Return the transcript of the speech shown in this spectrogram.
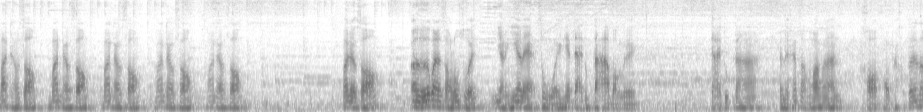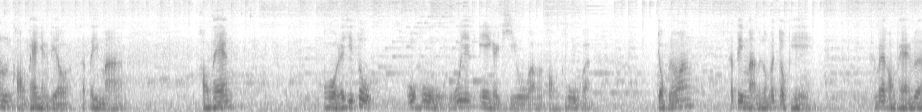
บ้านแถวสองบ้านแถวสองบ้านแถวสองบ้านแถวสองบ้านแถวสองบ้านแถวสองเออบ้านแถวสองลงสวย อย่างเงี้ยแหละสวยเงี้ยจ่ายทุกตาบอกเลย จ่ายทุกตาแต่เหลือแค่สองรอบเท่านั้น ขอของตอนนี้ต้องลุ้นของแพงอย่างเดียวกับตีนหมา ของแพง โอ้โหได้ชิสุโอ้โหเอกับคิวอะมันของถูกอะ จบแล้วมั้งถ้าตีนหมาไม่ลงก็จบเพถ้าไม่ได้ของแพงด้วย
